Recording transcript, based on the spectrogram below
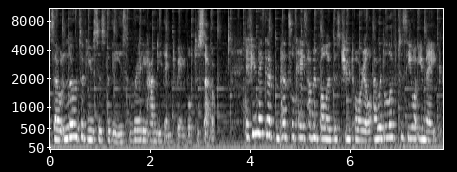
So loads of uses for these, really handy thing to be able to sew. If you make a pencil case having followed this tutorial, I would love to see what you make,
